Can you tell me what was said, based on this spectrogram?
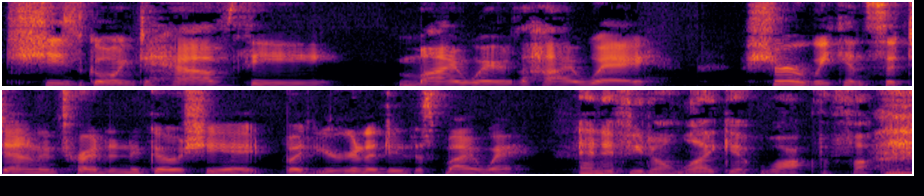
she's going to have the my way or the highway. Sure, we can sit down and try to negotiate, but you're going to do this my way. And if you don't like it, walk the fucking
